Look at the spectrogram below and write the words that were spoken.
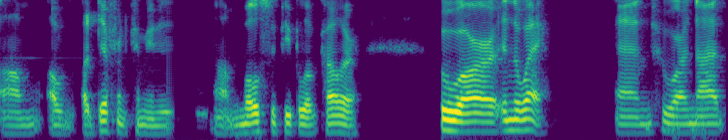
um, a, a, different community, um, mostly people of color, who are in the way and who are not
